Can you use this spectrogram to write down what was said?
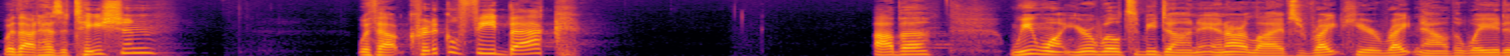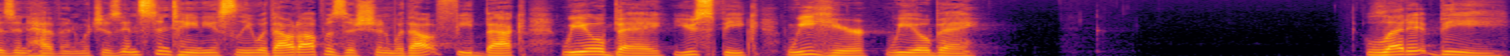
without hesitation, without critical feedback. Abba, we want your will to be done in our lives right here, right now, the way it is in heaven, which is instantaneously, without opposition, without feedback. We obey, you speak, we hear, we obey. Let it be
